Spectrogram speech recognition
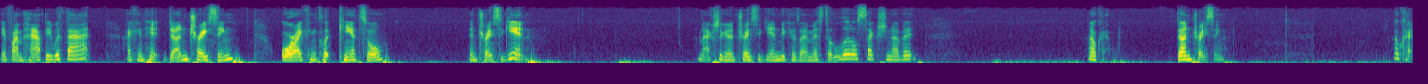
If I'm happy with that, I can hit Done Tracing or I can click Cancel and trace again. I'm actually going to trace again because I missed a little section of it. Okay, done tracing. Okay,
